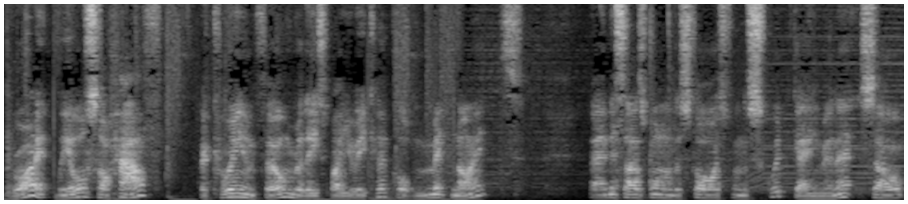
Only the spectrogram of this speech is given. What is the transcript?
Right, we also have a Korean film released by Eureka called Midnight. And this has one of the stars from the Squid Game in it. So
